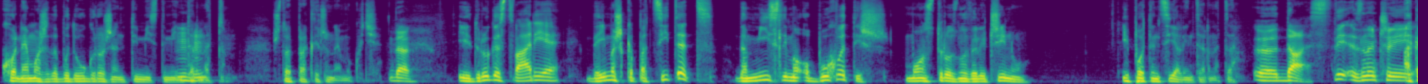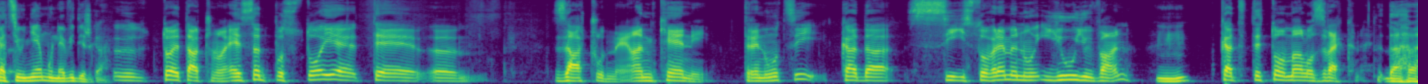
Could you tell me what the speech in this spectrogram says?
ko ne može da bude ugrožen tim istim mhm. internetom. Mm -hmm. Što je praktično nemoguće. Da. I druga stvar je da imaš kapacitet da mislimo obuhvatiš monstruoznu veličinu i potencijal interneta. E, da, sti, znači... A kad si u njemu ne vidiš ga. E, to je tačno. E sad postoje te e, začudne, uncanny trenuci kada si istovremeno i u i van, mm -hmm. kad te to malo zvekne. Da.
